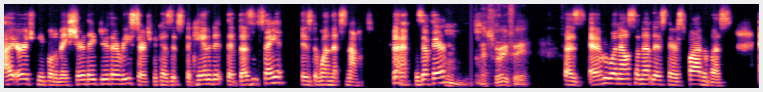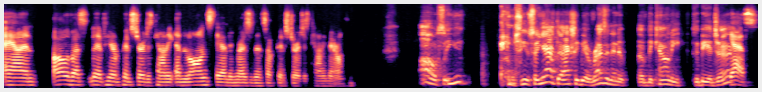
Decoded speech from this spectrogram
I urge people to make sure they do their research because it's the candidate that doesn't say it is the one that's not. is that fair? Mm, that's very fair. Because everyone else on that list, there's five of us, and all of us live here in Prince George's County and long-standing residents of Prince George's County, Maryland. Oh, so you, so you have to actually be a resident of, of the county to be a judge? Yes,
